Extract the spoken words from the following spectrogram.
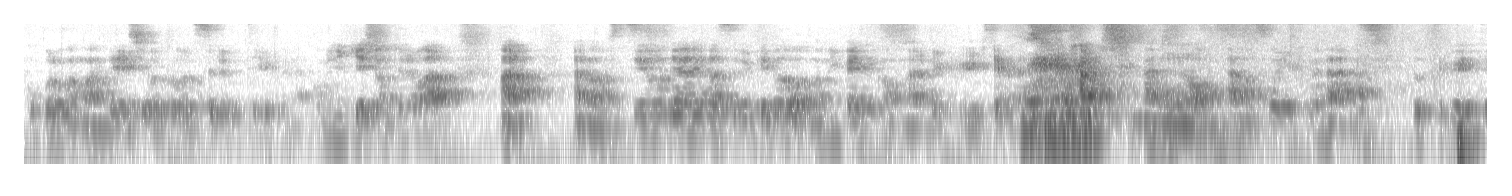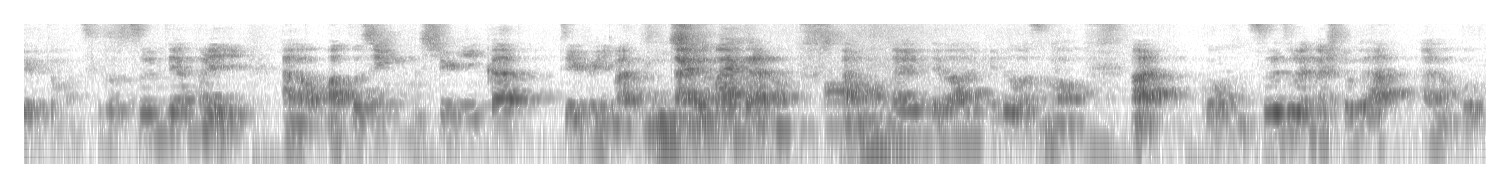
心構えで仕事をするっていうふうなコミュニケーションっていうのは、まあ、あの必要であればするけど飲み会とかもなるべく行きたくないみたいな感じのあのそういうふうな人って増えてると思うんですけどそれってやっぱりあの、まあ、個人主義化っていうふうに、まあ、だいぶ前からのあの問題ではあるけどその、まあこうそれぞれの人があのこ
